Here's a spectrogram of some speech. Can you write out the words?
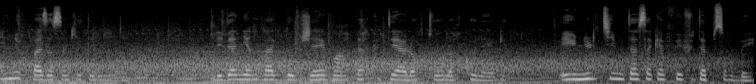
Ils n'eurent pas à s'inquiéter longtemps. Les dernières vagues d'objets vinrent percuter à leur tour leurs collègues, et une ultime tasse à café fut absorbée.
